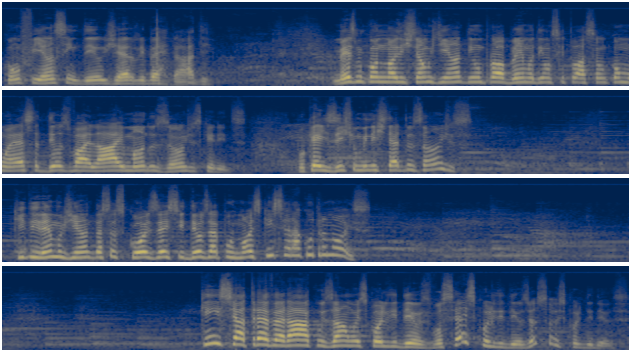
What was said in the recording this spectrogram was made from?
Confiança em Deus gera liberdade. Mesmo quando nós estamos diante de um problema, de uma situação como essa, Deus vai lá e manda os anjos, queridos. Porque existe o ministério dos anjos. Que diremos diante dessas coisas? E se Deus é por nós, quem será contra nós? Quem se atreverá a acusar uma escolha de Deus? Você é a escolha de Deus, eu sou a escolha de Deus.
